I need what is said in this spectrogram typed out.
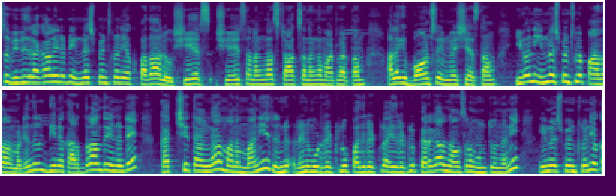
so వివిధ రకాలైనటువంటి ఇన్వెస్ట్మెంట్స్లోని యొక్క పదాలు షేర్స్ షేర్స్ అనగా స్టాక్స్ అనగా మాట్లాడతాం. అలాగే బాండ్స్లో ఇన్వెస్ట్ చేస్తాం. ఇవన్నీ ఇన్వెస్ట్మెంట్స్లో పదాలు అనమాట ఎందుకంటే దీని యొక్క అర్ధరాంతం ఏంటంటే ఖచ్చితంగా మన మనీ రెండు రెండు మూడు రెట్లు పది రెట్లు ఐదు రెట్లు పెరగాల్సిన అవసరం ఉంటుందని ఇన్వెస్ట్మెంట్లోని ఒక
